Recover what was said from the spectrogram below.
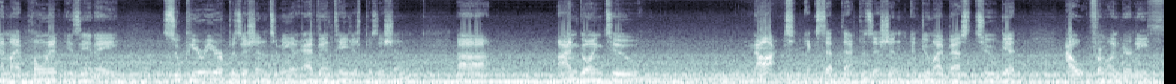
and my opponent is in a superior position to me, an advantageous position, uh, I'm going to not accept that position and do my best to get out from underneath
